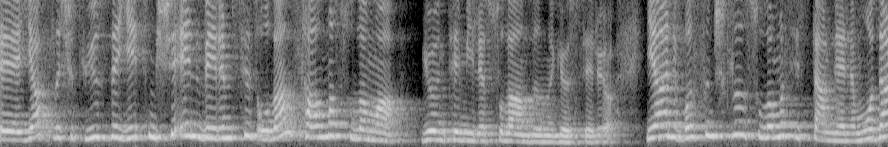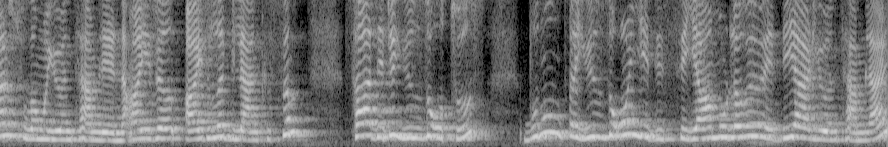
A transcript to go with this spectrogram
e, yaklaşık %70'i en verimsiz olan salma sulama yöntemiyle sulandığını gösteriyor. Yani basınçlı sulama sistemlerine, modern sulama yöntemlerine ayrı, ayrılabilen kısım sadece %30. Bunun da %17'si yağmurlama ve diğer yöntemler,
